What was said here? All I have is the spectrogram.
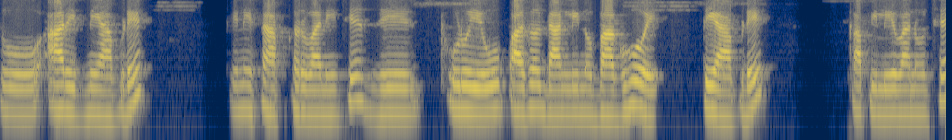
તો આ રીતની આપણે તેને સાફ કરવાની છે. જે થોડો એવો પાછળ દાંડલીનો ભાગ હોય તે આપણે કાપી લેવાનો છે.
